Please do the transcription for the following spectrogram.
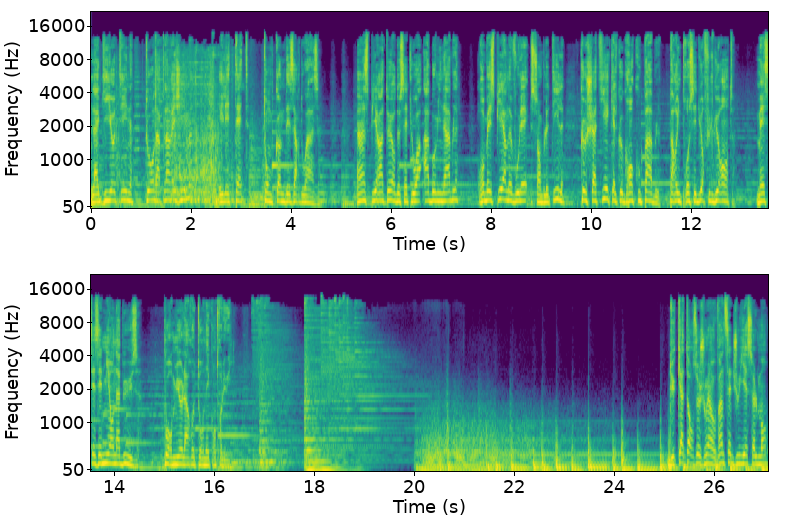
La guillotine tourne à plein régime et les têtes tombent comme des ardoises. Inspirateur de cette loi abominable, Robespierre ne voulait, semble-t-il, que châtier quelques grands coupables par une procédure fulgurante. Mais ses ennemis en abusent pour mieux la retourner contre lui. Du 14 juin au 27 juillet seulement,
